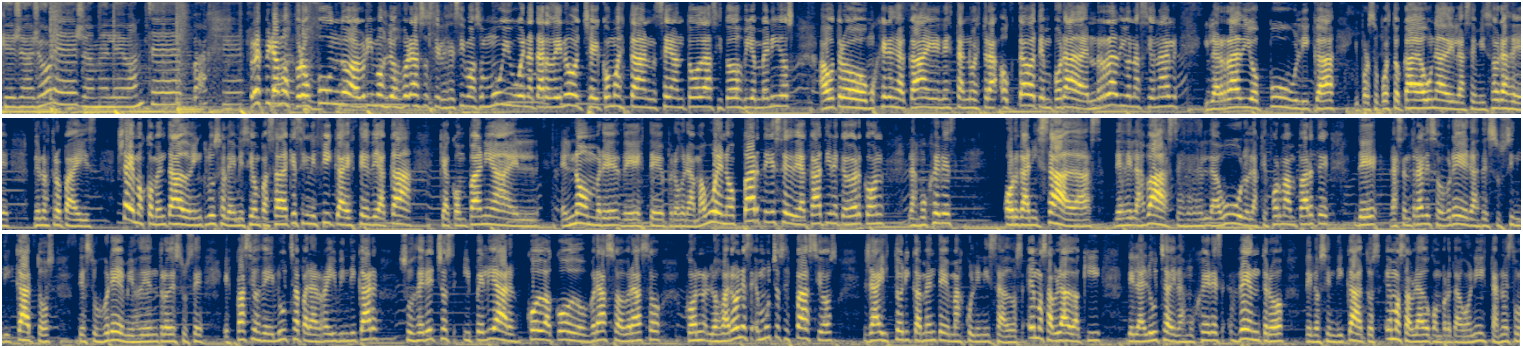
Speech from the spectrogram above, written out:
Que ya lloré, ya me levanté, bajé. Respiramos profundo, abrimos los brazos y les decimos muy buena tarde noche. ¿Cómo están? Sean todas y todos bienvenidos a otro Mujeres de Acá en esta nuestra octava temporada en Radio Nacional y la radio pública y por supuesto cada una de las emisoras de, de nuestro país. Ya hemos comentado incluso en la emisión pasada qué significa este de acá que acompaña el, el nombre de este programa. Bueno, parte ese de acá tiene que ver con las mujeres organizadas desde las bases, desde el laburo, las que forman parte de las centrales obreras, de sus sindicatos, de sus gremios, dentro de sus eh, espacios de lucha para reivindicar sus derechos y pelear codo a codo, brazo a brazo con los varones en muchos espacios ya históricamente masculinizados. Hemos hablado aquí de la lucha de las mujeres dentro de los sindicatos, hemos hablado con protagonistas, no es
